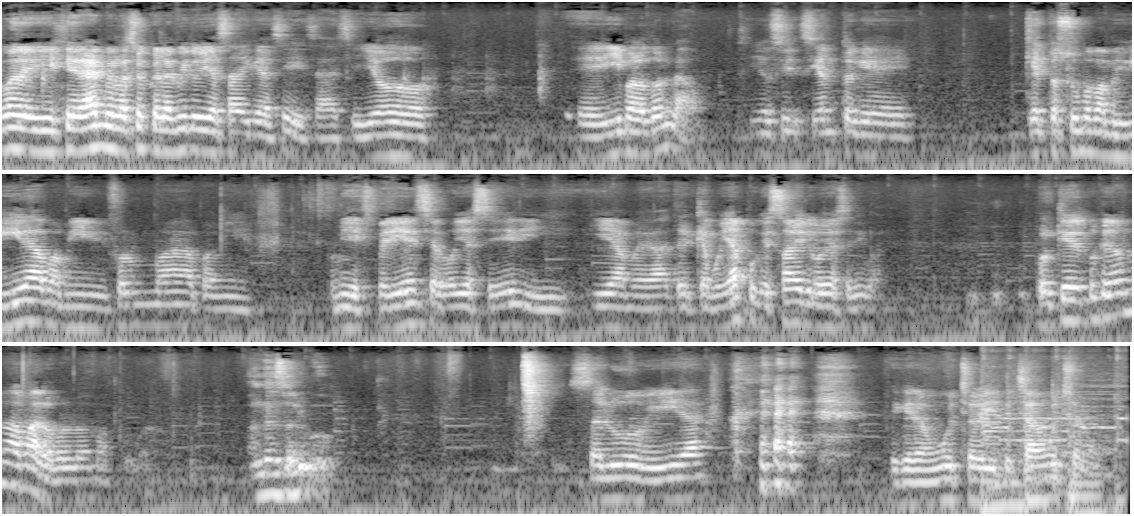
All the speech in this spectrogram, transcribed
Bueno, y en general mi relación con la Pito ya sabe que es así. ¿sabes? Si yo eh, iba para los dos lados. Si yo si- siento que, que esto suma para mi vida, para mi forma, para mi, mi experiencia, lo voy a hacer y, y ella me va a tener que apoyar porque sabe que lo voy a hacer igual. Porque, porque no es nada malo por lo demás. pues, bueno. Anda saludo. Saludos, mi vida. te quiero mucho y te echaba mucho. ¿no?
